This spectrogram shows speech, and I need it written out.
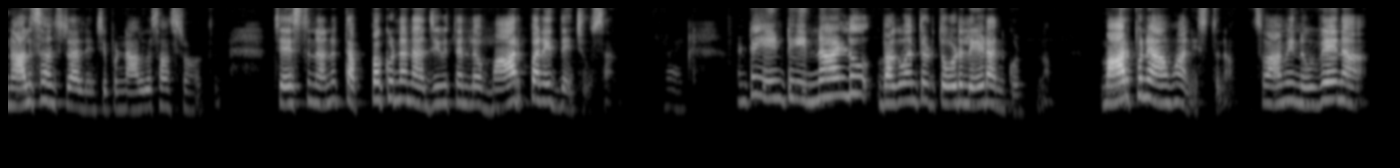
నాలుగు సంవత్సరాల నుంచి ఇప్పుడు నాలుగో సంవత్సరం అవుతుంది. చేస్తున్నాను. తప్పకుండా నా జీవితంలో మార్పు అనేది నేను చూసాను అంటే ఏంటి? ఇన్నాళ్ళు భగవంతుడు తోడు లేడు అనుకుంటున్నాం మార్పుని ఆహ్వానిస్తున్నాం. స్వామి నువ్వేనా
